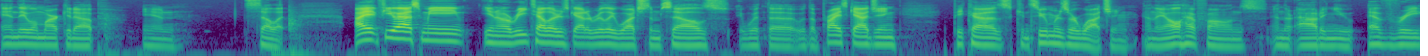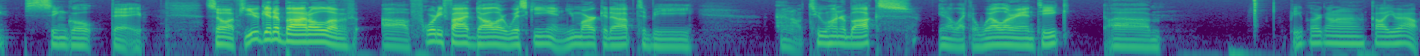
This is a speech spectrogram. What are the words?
and they will mark it up and sell it. I, if you ask me, you know, retailers got to really watch themselves with the with the price gouging because consumers are watching and they all have phones and they're outing you every single day. So if you get a bottle of uh, $45 whiskey and you mark it up to be, I don't know, 200 bucks, you know, like a Weller antique, um, people are going to call you out.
